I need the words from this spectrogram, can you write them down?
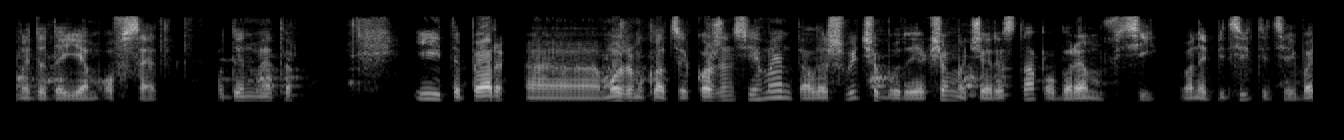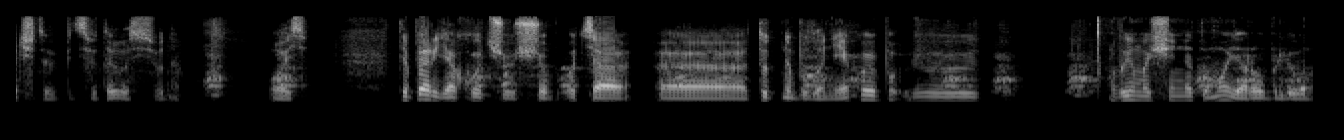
ми додаємо офсет 1 метр. І тепер е, можемо клацати кожен сегмент, але швидше буде, якщо ми через тап оберемо всі. Вони підсвітяться і бачите, підсвітилось сюди. Ось. Тепер я хочу, щоб оця е, тут не було ніякої е, вимощення, тому я роблю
